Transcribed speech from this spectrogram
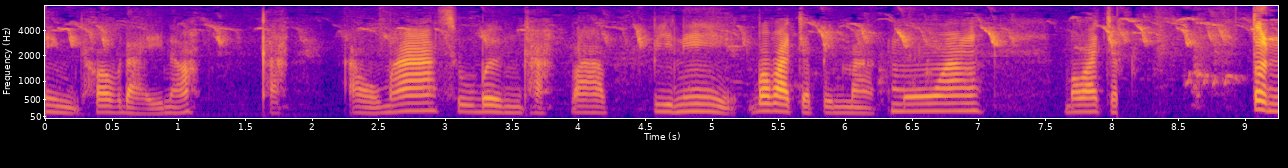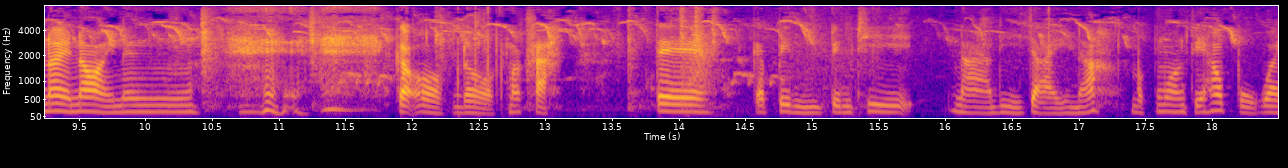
นิ่งเท่าใดเนาะค่ะ เอามาสู่เบิงค่ะ ว่าปีนี้บ่ว่าจะเป็นหมากม่วงบ่ว่าจะต้นน้อยๆหนึ่งก็ออกดอกเนาะค่ะ แต่ก็เป็นเป็นที่ นาดีใจเนาะมะม่วงที่เฮาปลูกไว้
